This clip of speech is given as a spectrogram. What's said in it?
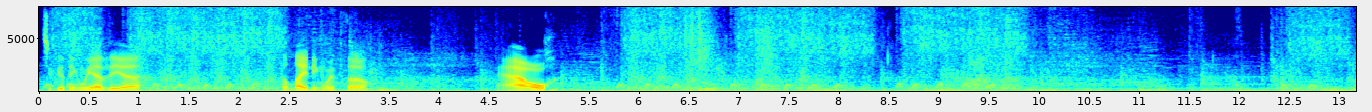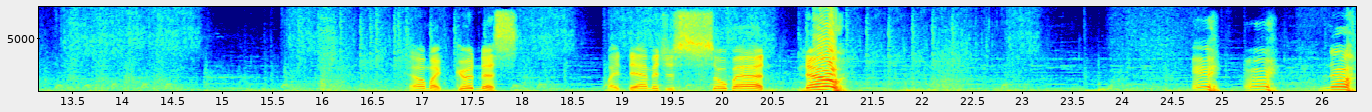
It's a good thing we have the uh, the lightning whip though. Ow. Oh my goodness! My damage is so bad. No! Eh, eh, no! No!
